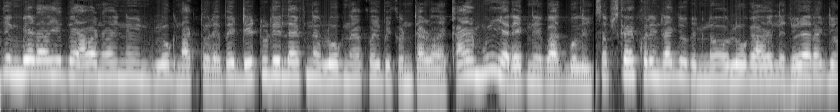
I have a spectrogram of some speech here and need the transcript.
કંઈક બેડ આવી ભાઈ આવા નવી નવી બ્લોગ નાખતો રહે. ભાઈ ડે ટુ ડે લાઈફના ના નાખવા નાખો ભાઈ કંટાળો આવે. કાયમ હું યાર એક ને વાત બોલી. સબસ્ક્રાઇબ કરીને રાખજો, કંઈક નવો બ્લોગ આવે એટલે જોયા રાખજો.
